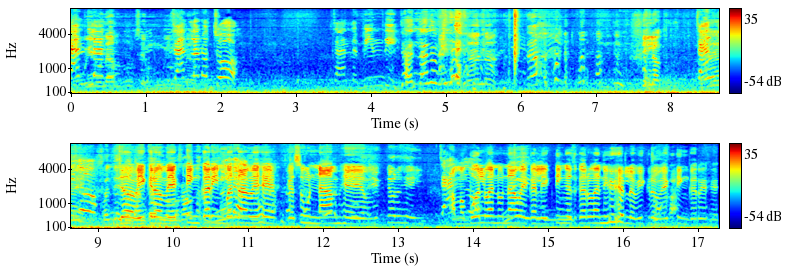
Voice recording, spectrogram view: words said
ચાંદલાનો ચાંદલાનો ચો. ચાંદલા બિંદી. ના ના. ચાંદલો જો વિક્રમ એક્ટિંગ કરીને બતાવે છે કે શું નામ છે એમ. આમાં બોલવાનું ના હોય ખાલી એક્ટિંગ જ કરવાની હોય એટલે વિક્રમ એક્ટિંગ કરે છે.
